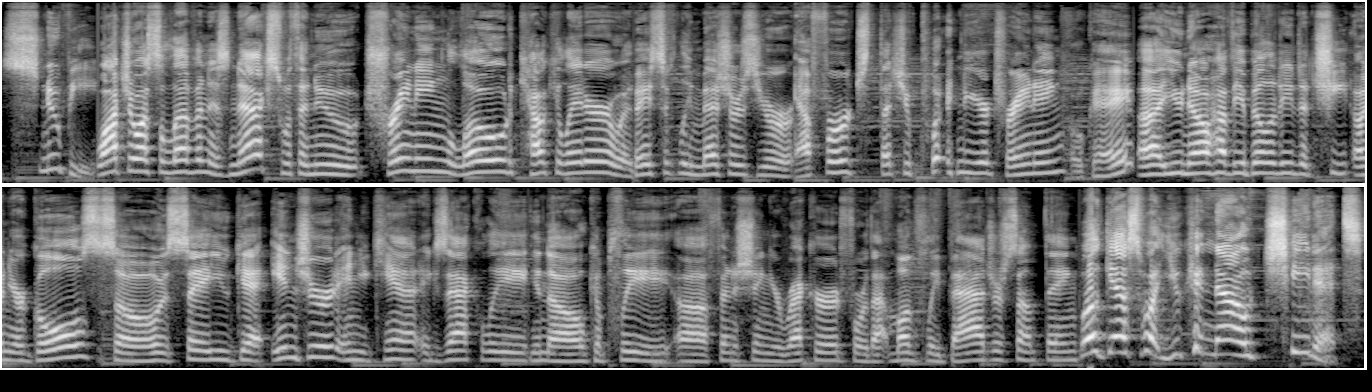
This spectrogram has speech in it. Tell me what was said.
Snoopy. WatchOS 11 is next with a new training load calculator, which basically measures your effort that you put into your training. Okay. Uh, you now have the ability to cheat on your goals. So say you get injured and you can't exactly, you know, complete uh, finishing your record for that monthly badge or something. Well, guess what? You can now cheat it.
